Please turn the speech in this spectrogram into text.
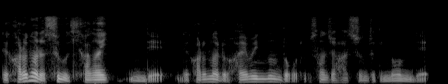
で、カラナールすぐ効かないんで、で、カラナール早めに飲んどこと38度の時に飲んで、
